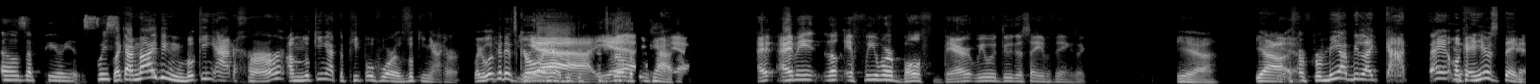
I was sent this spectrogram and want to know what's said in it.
else's appearance. Like I'm not even looking at her. I'm looking at the people who are looking at her. Like look at this girl Yeah, right here. This, this yeah, looking cat. yeah. I, I mean, look, if we were both there, we would do the same things. Like, Yeah. Yeah. Yeah. For, for me, I'd be like, God damn. Okay, here's the thing.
